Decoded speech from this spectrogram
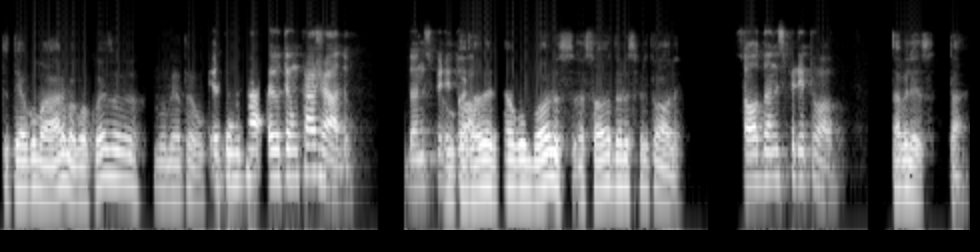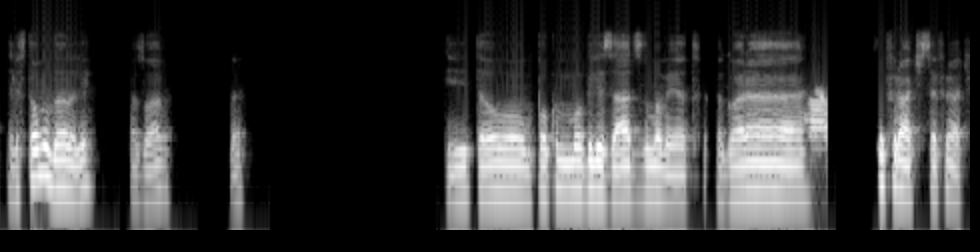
Tu tem alguma arma, alguma coisa? No momento é um. Eu tenho, um eu tenho um cajado. Dano O espiritual. cajado ele tem algum bônus? É só dano espiritual, né? Só o dano espiritual. Tá, beleza. Tá. Eles tomam dano ali, razoável, né? E estão um pouco imobilizados no momento. Agora. Sephiroth, Sephiroth.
